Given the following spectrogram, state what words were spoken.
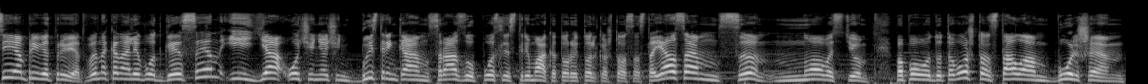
Всем привет-привет! Вы на канале Вот ГСН и я очень-очень быстренько сразу после стрима, который только что состоялся, с новостью по поводу того, что стало больше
